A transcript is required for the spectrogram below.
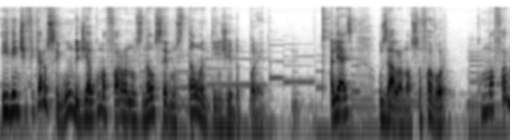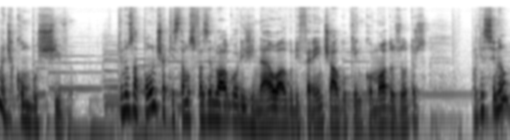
e identificar o segundo e de alguma forma nos não sermos tão atingidos por ele. Aliás, usá-lo a nosso favor como uma forma de combustível que nos aponte a que estamos fazendo algo original, algo diferente, algo que incomoda os outros, porque senão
